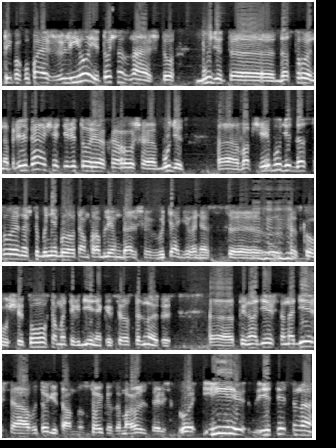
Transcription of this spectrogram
ты покупаешь жилье и точно знаешь, что будет э, достроена прилегающая территория хорошая, будет э, вообще будет достроено, чтобы не было там проблем дальше вытягивания с, э, uh-huh, с счетов, там этих денег и все остальное. То есть э, ты надеешься, надеешься, а в итоге там ну, стойка заморозится или И, естественно,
